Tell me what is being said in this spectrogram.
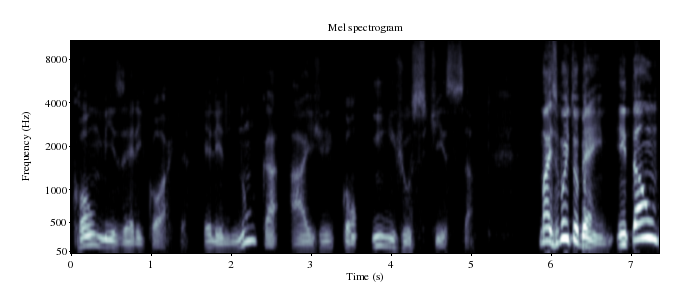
com misericórdia. Ele nunca age com injustiça. Mas muito bem, então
